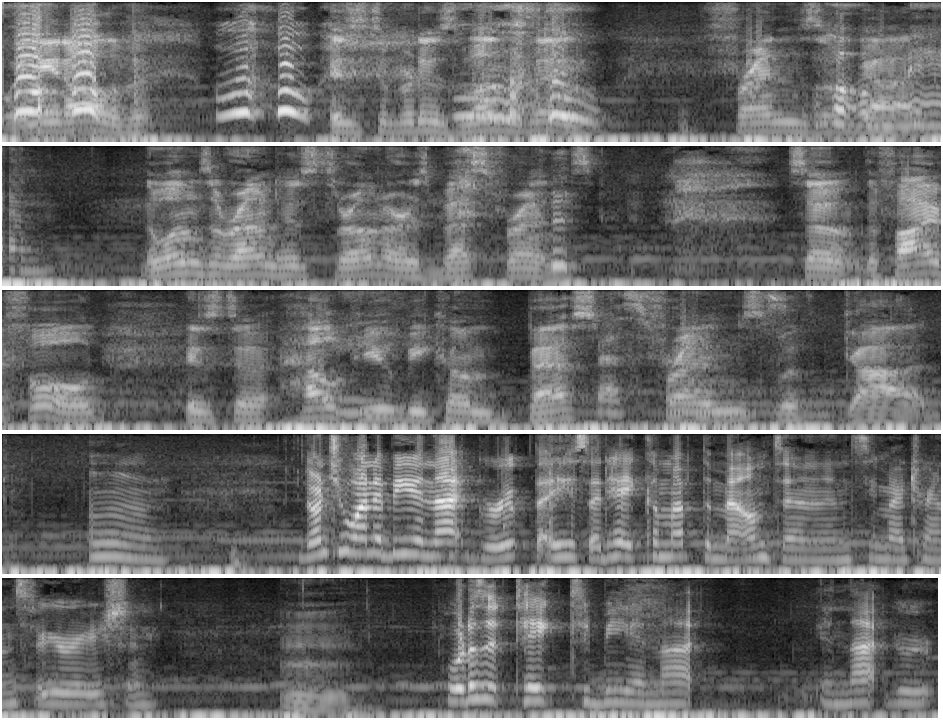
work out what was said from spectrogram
we need all of it. Is to produce one thing: friends of Oh God. man. The ones around his throne are his best friends. So the fivefold is to help you become best, Best friends friends. with God. Mm. Don't you want to be in that group that he said, "Hey, come up the mountain and see my transfiguration"? Mm. What does it take to be in that in that group?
